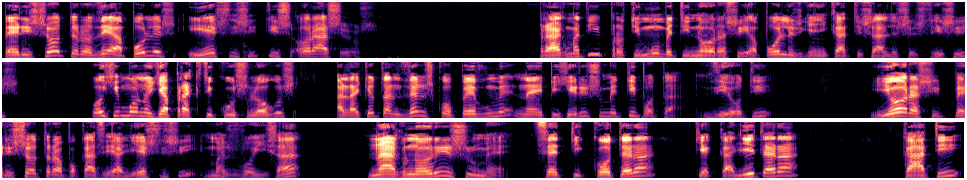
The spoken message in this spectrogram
περισσότερο δε από όλες η αίσθηση της οράσεως. Πράγματι προτιμούμε την όραση από όλες γενικά τις άλλες αισθήσεις, όχι μόνο για πρακτικούς λόγους αλλά και όταν δεν σκοπεύουμε να επιχειρήσουμε τίποτα διότι η όραση περισσότερο από κάθε άλλη αίσθηση μας βοηθά να γνωρίσουμε θετικότερα και καλύτερα κάτι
